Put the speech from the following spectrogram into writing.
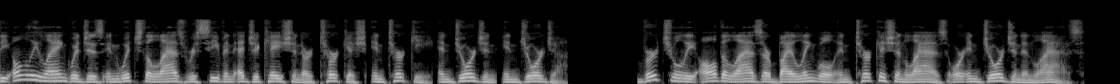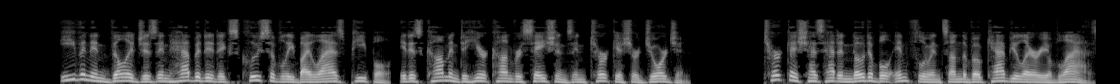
The only languages in which the Laz receive an education are Turkish in Turkey and Georgian in Georgia. Virtually all the Laz are bilingual in Turkish and Laz or in Georgian and Laz. Even in villages inhabited exclusively by Laz people, it is common to hear conversations in Turkish or Georgian. Turkish has had a notable influence on the vocabulary of Laz.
